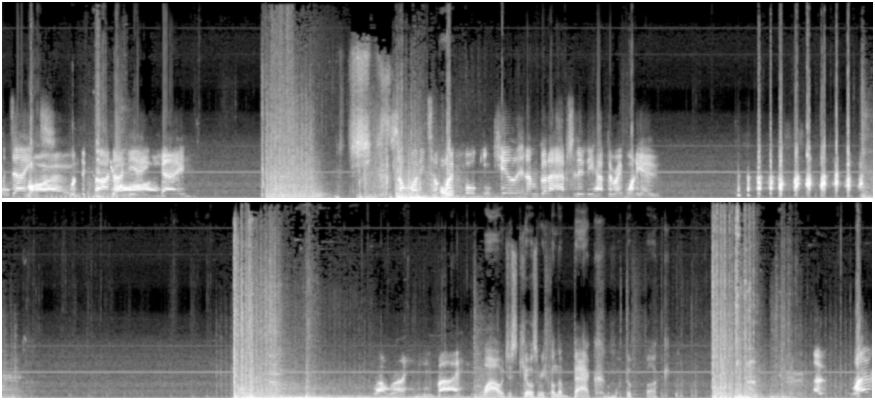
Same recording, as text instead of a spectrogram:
update with the Kar98k. Somebody took Oh. my fucking kill, and I'm gonna absolutely have to rape one of you. Well, Roy. Bye. Wow, just kills me from the back. what the fuck? Oh, well,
